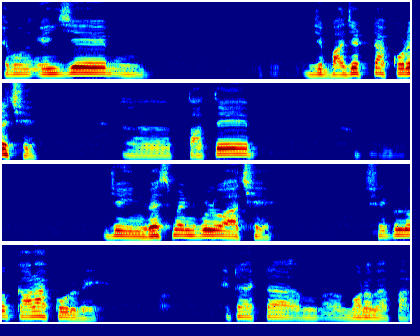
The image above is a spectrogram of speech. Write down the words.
এবং এই যে যে বাজেটটা করেছে তাতে যে ইনভেস্টমেন্টগুলো আছে, সেগুলো কারা করবে? এটা একটা বড় ব্যাপার।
